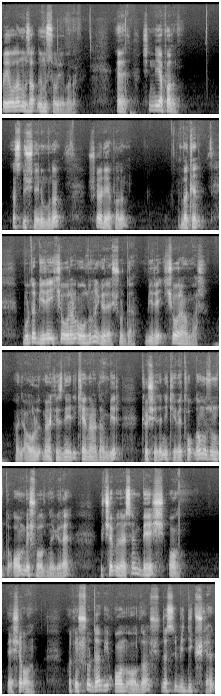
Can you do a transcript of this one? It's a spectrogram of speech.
Buraya olan uzaklığını soruyor bana. Evet şimdi yapalım. Nasıl düşünelim bunu? Şöyle yapalım. Bakın burada 1'e 2 oran olduğuna göre şurada 1'e 2 oran var. Hani ağırlık merkezi neydi? Kenardan 1, köşeden 2 ve toplam uzunlukta 15 olduğuna göre 3'e bölersem 5, 10. 5'e 10. Bakın şurada bir 10 oldu. Şurası bir dik üçgen.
